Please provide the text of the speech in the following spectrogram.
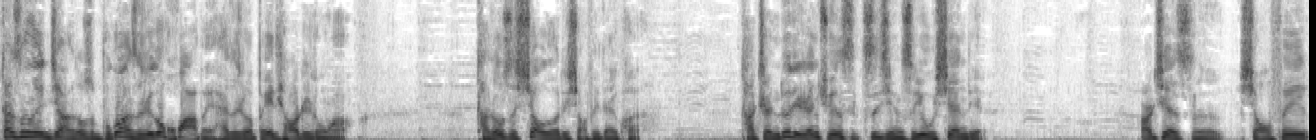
但是我跟你讲，就是不管是这个花呗还是这个白条这种啊，它都是小额的消费贷款，它针对的人群是资金是有限的，而且是消费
